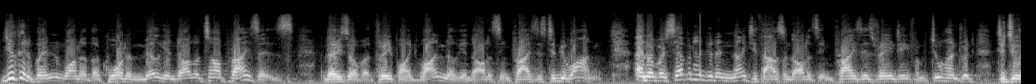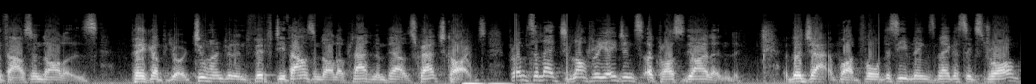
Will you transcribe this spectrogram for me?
you could win one of the quarter million dollar top prizes. There's over $3.1 million in prizes to be won, and over $790,000 in prizes ranging from 200 to $2,000. Pick up your $250,000 Platinum Payout scratch cards from select lottery agents across the island. The jackpot for this evening's Mega 6 draw,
